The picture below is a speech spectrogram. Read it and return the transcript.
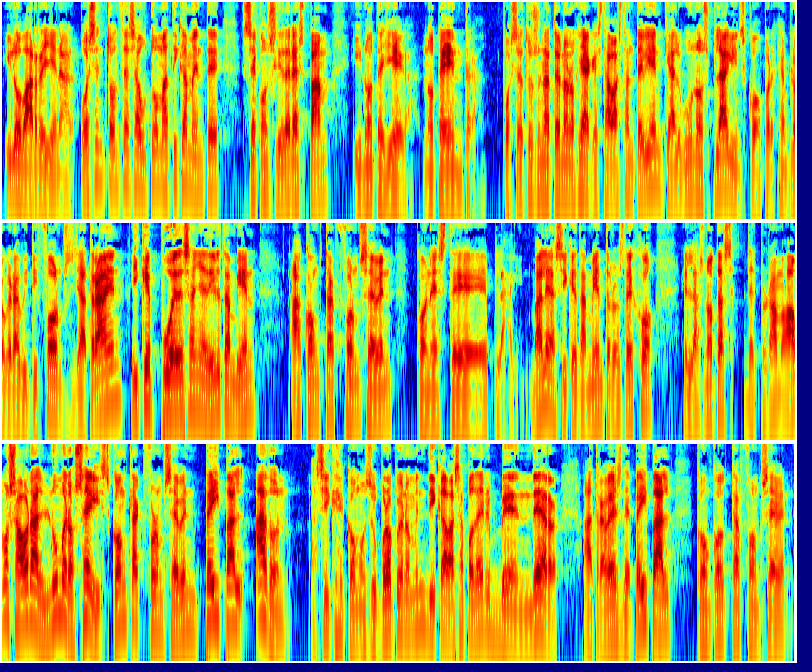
y lo va a rellenar. Pues entonces automáticamente se considera spam y no te llega, no te entra. Pues esto es una tecnología que está bastante bien, que algunos plugins como por ejemplo Gravity Forms ya traen y que puedes añadir también a Contact Form 7 con este plugin, ¿vale? Así que también te los dejo en las notas del programa. Vamos ahora al número 6, Contact Form 7 PayPal Add-on. Así que como su propio nombre indica, vas a poder vender a través de PayPal con Contact Form 7.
